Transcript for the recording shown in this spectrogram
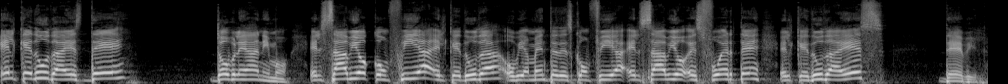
El que duda es de doble ánimo. El sabio confía, el que duda obviamente desconfía. El sabio es fuerte, el que duda es débil.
